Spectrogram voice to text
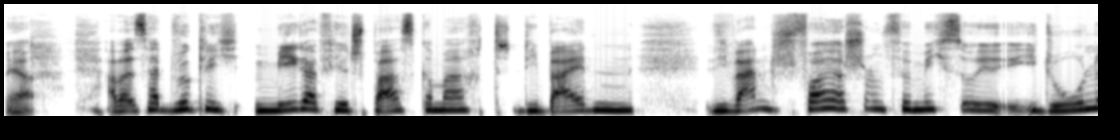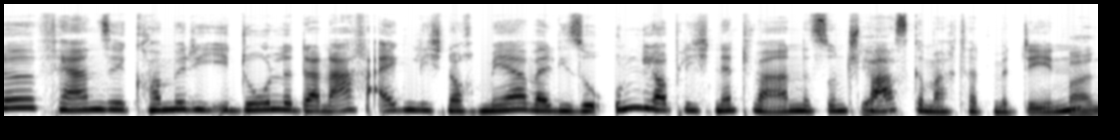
Ja, aber es hat wirklich mega viel Spaß gemacht. Die beiden, die waren vorher schon für mich so Idole, Fernseh-Comedy-Idole, danach eigentlich noch mehr, weil die so unglaublich nett waren, dass so einen Ja. Spaß gemacht hat mit denen. War,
